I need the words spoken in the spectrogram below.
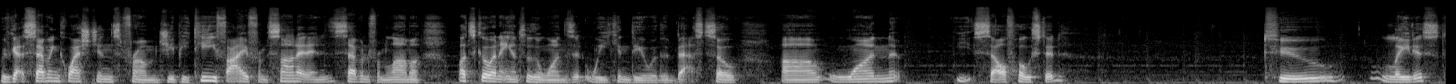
We've got seven questions from GPT, five from Sonnet, and seven from Llama. Let's go and answer the ones that we can deal with the best. So uh, one self-hosted two latest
